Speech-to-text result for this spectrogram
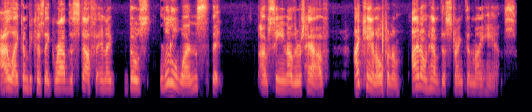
I like them because they grab the stuff and I those little ones that I've seen others have, I can't open them. I don't have the strength in my hands.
